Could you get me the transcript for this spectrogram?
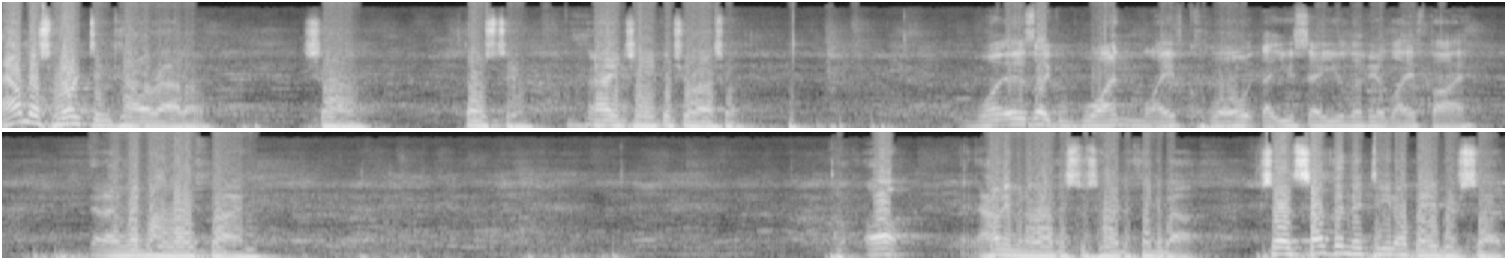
I almost worked in Colorado. So those two. All right, Jake, what's your last one? What is like one life quote that you say you live your life by? That I live my life by. Oh, I don't even know why this was hard to think about. So it's something that Dino Babers said.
